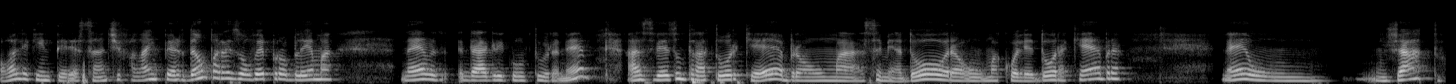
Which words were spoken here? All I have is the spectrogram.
Olha que interessante falar em perdão para resolver problema né, da agricultura, né? Às vezes um trator quebra, uma semeadora, uma colhedora quebra, né? Um, um jato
